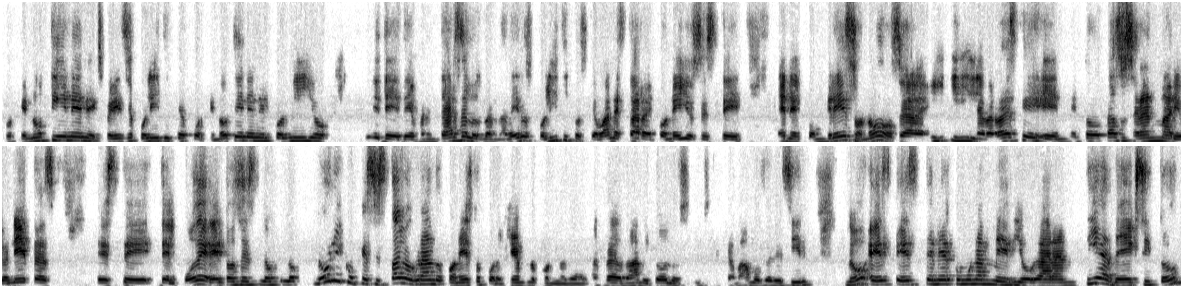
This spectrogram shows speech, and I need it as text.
porque no tienen experiencia política, porque no tienen el colmillo de, enfrentarse a los verdaderos políticos que van a estar con ellos este, en el Congreso, ¿no? O sea, y, la verdad es que en, todo caso serán marionetas este, del poder. Entonces, lo, único que se está logrando con esto, por ejemplo, con lo de Alfredo Dam y todos los, que acabamos de decir, ¿no? Es, es tener como una medio garantía de éxito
